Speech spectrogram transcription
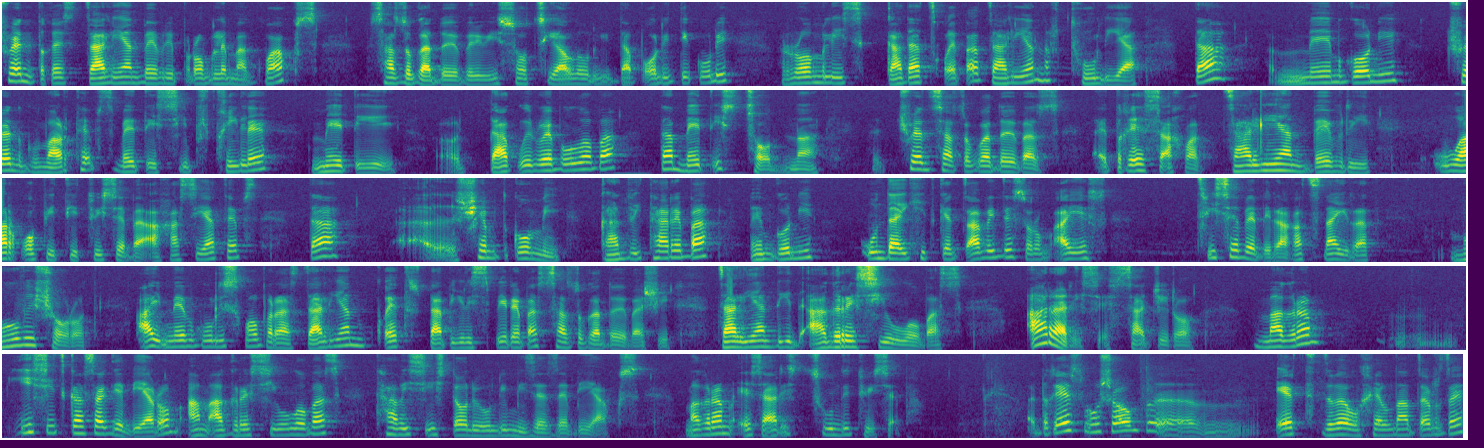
ჩვენ დღეს ძალიან ბევრი პრობლემა გვაქვს საზოგადოებრივი, სოციალური და პოლიტიკური, რომლის გადაწყვეტა ძალიან რთულია და მე მგონი ჩვენ გვმართებს მეტი სიფრთხილე, მეტი დაკვირვებულობა და მეტი ცოდნა. ჩვენ საზოგადოებას დღეს ახლა ძალიან ბევრი უარყოფითი თვისება ახასიათებს და შემდგომი განვითარება მე მგონი უნდა იქითკენ წავიდეს რომ აი ეს თვისებები რაღაცნაირად მოვიშოროთ. აი მე ვგულისხმობ რას ძალიან მკვეთრ დაპირისპირებას საზოგადოებაში ძალიან დიდ აგრესიულობას არ არის ეს საჭირო, მაგრამ ისიც გასაგებია, რომ ამ აგრესიულობას თავისი ისტორიული მიზეზები აქვს, მაგრამ ეს არის ცუდი თვისება. დღეს მუშაობ ერთ ძველ ხელნაწერზე,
